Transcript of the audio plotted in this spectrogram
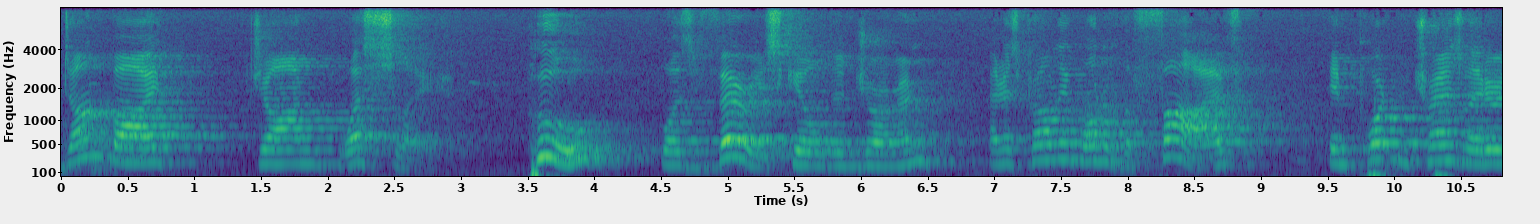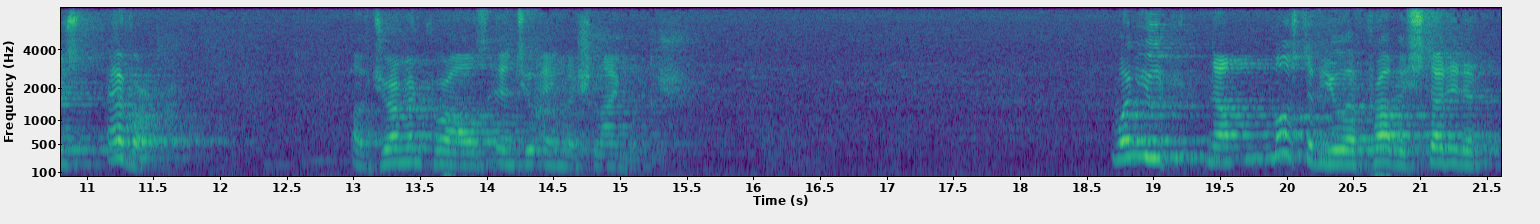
done by John Wesley, who was very skilled in German and is probably one of the five important translators ever of German chorales into English language. When you, now, most of you have probably studied a,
